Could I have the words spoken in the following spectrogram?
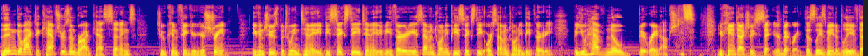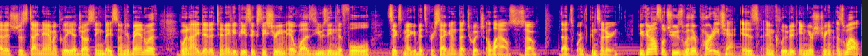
Then go back to captures and broadcast settings to configure your stream. You can choose between 1080p 60, 1080p 30, 720p 60, or 720p 30, but you have no bitrate options. You can't actually set your bitrate. This leads me to believe that it's just dynamically adjusting based on your bandwidth. When I did a 1080p 60 stream, it was using the full 6 megabits per second that Twitch allows, so that's worth considering. You can also choose whether party chat is included in your stream as well.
